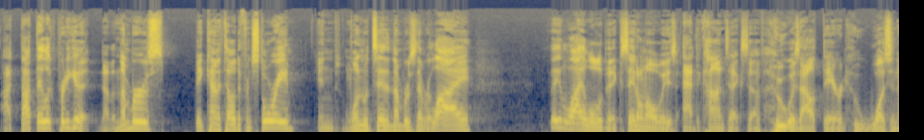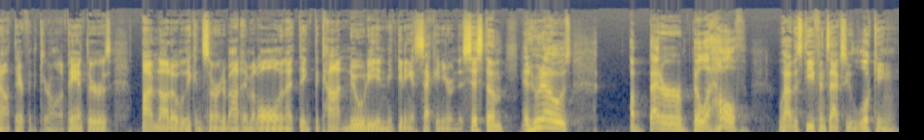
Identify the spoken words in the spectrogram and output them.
I thought they looked pretty good. Now the numbers they kind of tell a different story, and one would say the numbers never lie. They lie a little bit because they don't always add the context of who was out there and who wasn't out there for the Carolina Panthers. I'm not overly concerned about him at all, and I think the continuity and getting a second year in the system, and who knows, a better bill of health will have this defense actually looking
